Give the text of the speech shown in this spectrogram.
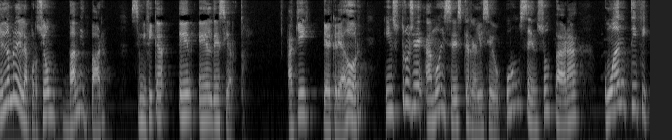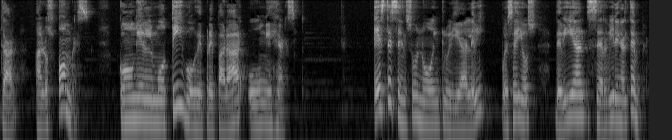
El nombre de la porción Bamidbar significa en el desierto. Aquí el Creador instruye a Moisés que realice un censo para cuantificar a los hombres con el motivo de preparar un ejército. Este censo no incluiría a Leví, pues ellos debían servir en el templo.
